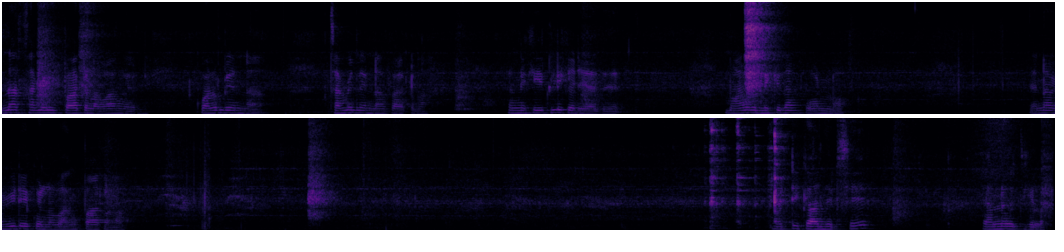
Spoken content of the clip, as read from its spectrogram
என்ன சமையல் பார்க்கலாம் வாங்க இன்னைக்கு. குழம்பு என்ன? சமையல் என்ன பார்க்கலாம்? இன்றைக்கி இட்லி கிடையாது. மாவு இன்றைக்கி தான் போடணும். என்ன வீடியோக்குள்ளே வாங்க பார்க்கலாம். வட்டி காஞ்சிடுச்சு. எண்ணெய் ஊற்றிக்கலாம்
